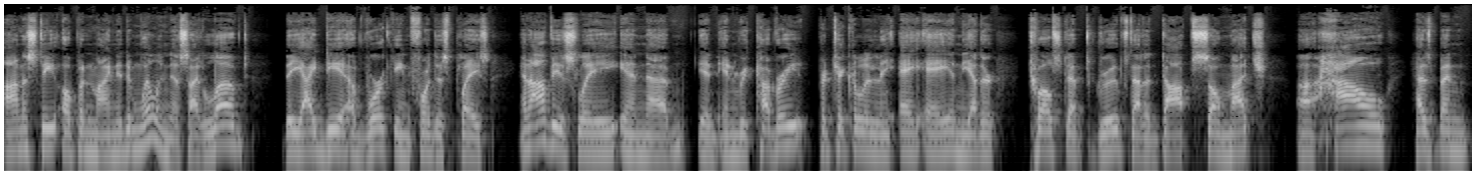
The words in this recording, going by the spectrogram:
honesty, open minded, and willingness. I loved the idea of working for this place. And obviously, in, um, in, in recovery, particularly AA and the other 12 steps groups that adopt so much, uh, how has been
